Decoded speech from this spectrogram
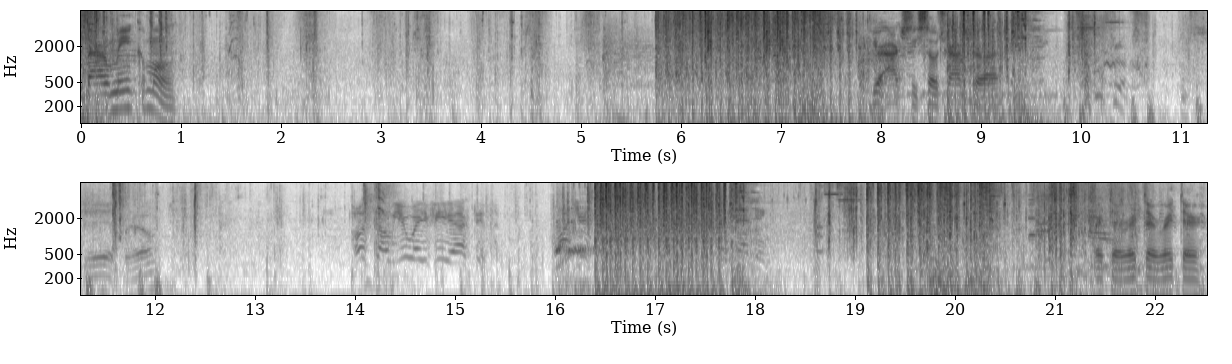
You wanna battle me? Come on. You're actually so trash for that. Shit, bro. Hostile UAV active. Watch your. Right there, right there, right there.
